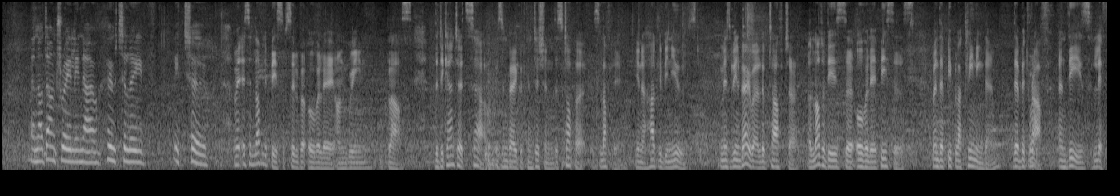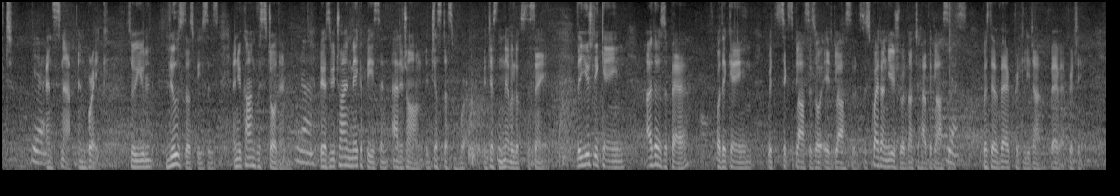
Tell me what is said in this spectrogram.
and I don't really know who to leave it to. I mean, it's a lovely piece of silver overlay on green glass. The decanter itself is in very good condition. The stopper is lovely, you know, hardly been used. I mean, it's been very well looked after. A lot of these uh, overlay pieces, when the people are cleaning them, they're a bit rough, and these lift Yeah. and snap and break. So you lose those pieces, and you can't restore them. No. Because if you try and make a piece and add it on, it just doesn't work. It just never looks the same. They usually came either as a pair or they came with six glasses or eight glasses. It's quite unusual not to have the glasses Yes. because they're very prettily done, very, very pretty.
